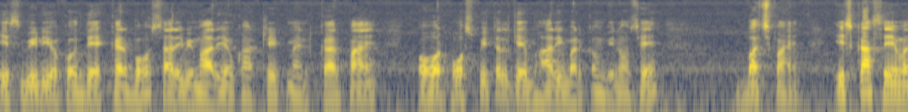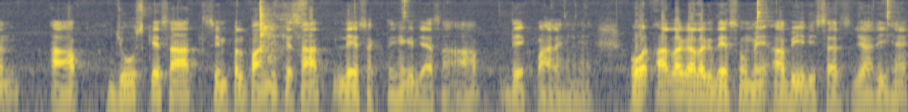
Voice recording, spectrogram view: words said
इस वीडियो को देखकर बहुत सारी बीमारियों का ट्रीटमेंट कर पाएँ और हॉस्पिटल के भारी भरकम बिलों से बच पाएँ। इसका सेवन आप जूस के साथ, सिंपल पानी के साथ ले सकते हैं कि जैसा आप देख पा रहे हैं। और अलग अलग देशों में अभी रिसर्च जारी है।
